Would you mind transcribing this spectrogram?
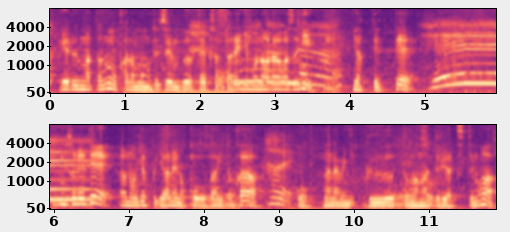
L 型の金物で全部大工さん誰にも習わずにやってってそれであのよく屋根の勾配とか、こう斜めにぐーっと曲がってるやつっていうのは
